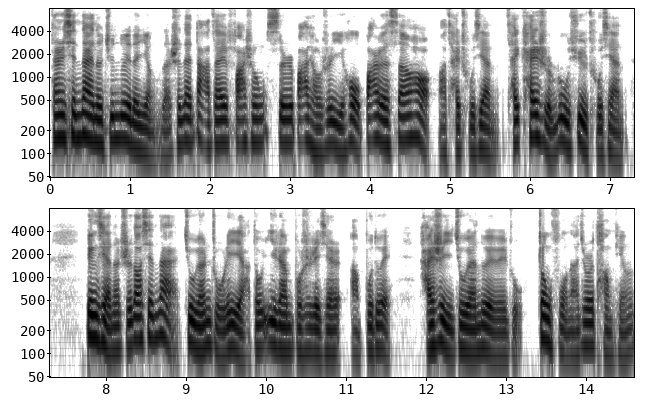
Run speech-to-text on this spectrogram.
但是现在呢，军队的影子是在大灾发生四十八小时以后，八月三号啊才出现的，才开始陆续出现的。并且呢，直到现在救援主力啊都依然不是这些啊部队，还是以救援队为主。政府呢就是躺平，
